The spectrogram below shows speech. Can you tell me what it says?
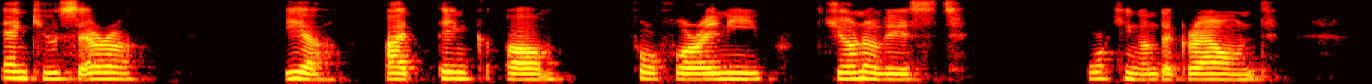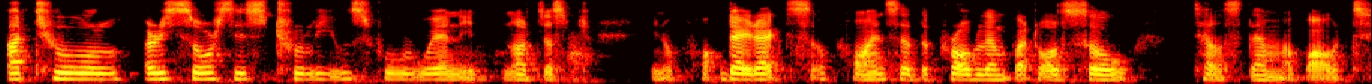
Thank you, Sarah. Yeah, I think um, for, for any journalist working on the ground, a tool, a resource is truly useful when it not just you know directs or points at the problem, but also tells them about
